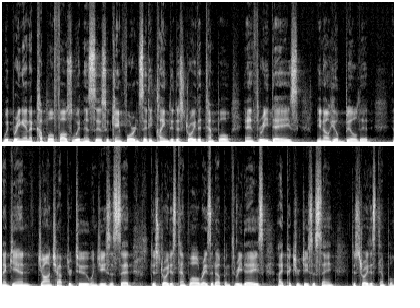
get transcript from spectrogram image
would bring in a couple of false witnesses who came forward and said he claimed to destroy the temple, and in three days, you know, he'll build it. And again, John chapter 2, when Jesus said, Destroy this temple, I'll raise it up in three days, I picture Jesus saying, Destroy this temple.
